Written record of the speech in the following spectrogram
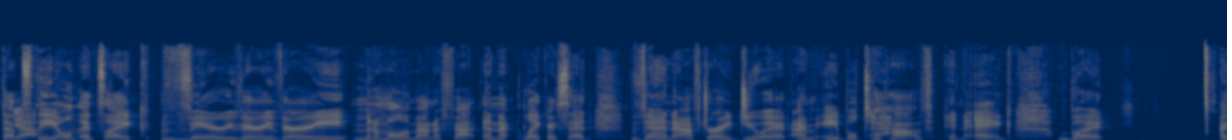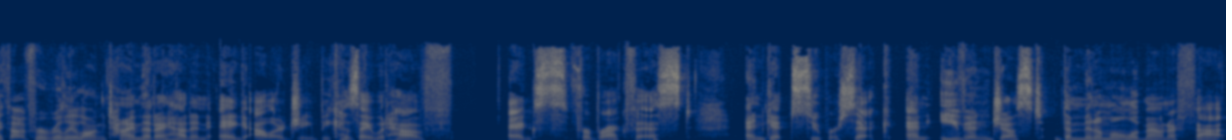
That's yeah. the only. It's like very very very minimal amount of fat, and like I said, then after I do it, I'm able to have an egg, but. I thought for a really long time that I had an egg allergy because I would have eggs for breakfast and get super sick. And even just the minimal amount of fat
